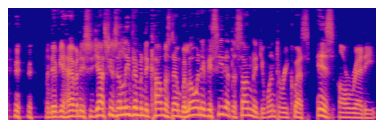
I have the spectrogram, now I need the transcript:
and if you have any suggestions, then leave them in the comments down below, and if you see that the song that you want to request is already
